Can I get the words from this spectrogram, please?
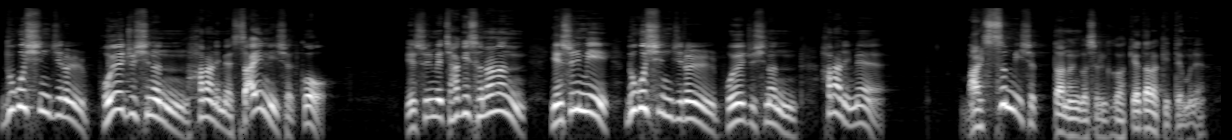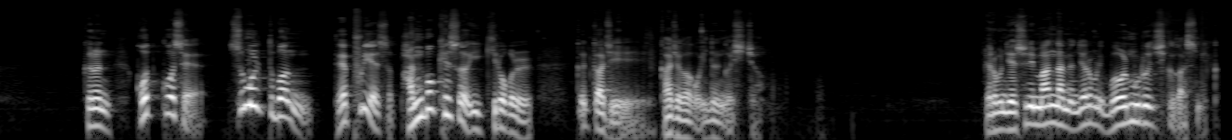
누구신지를 보여주시는 하나님의 사인이셨고 예수님의 자기 선언은 예수님이 누구신지를 보여주시는 하나님의 말씀이셨다는 것을 그가 깨달았기 때문에 그는 곳곳에 22번 되풀이해서 반복해서 이 기록을 끝까지 가져가고 있는 것이죠. 여러분 예수님 만나면 여러분이 뭘 물으실 것 같습니까?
